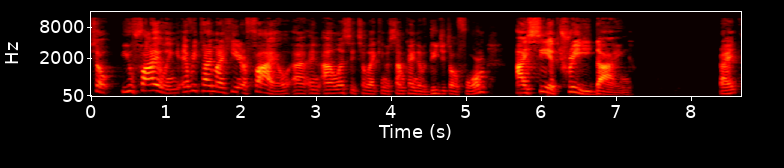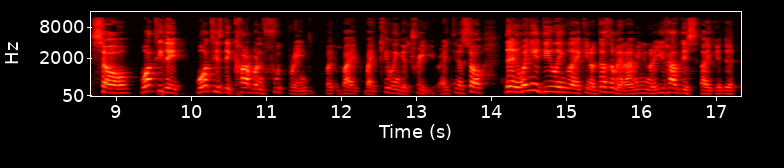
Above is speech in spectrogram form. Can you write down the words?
So you filing every time I hear a file, uh, and unless it's like you know some kind of digital form, I see a tree dying. Right. So what is the what is the carbon footprint by, by, by killing a tree, right? You know, so then when you're dealing like, you know, doesn't matter. I mean, you know, you have this like the,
